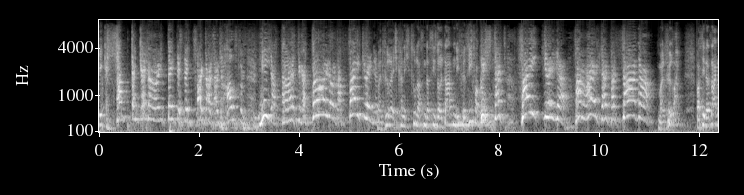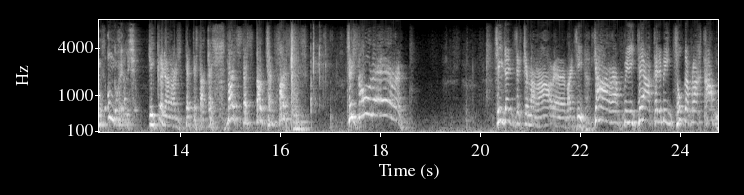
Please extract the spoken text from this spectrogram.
Die gesamte Generalität ist nichts weiter als ein Haufen niederträchtiger, treuloser Feiglinge! Mein Führer, ich kann nicht zulassen, dass die Soldaten, die für Sie verbringen... Nicht Feiglinge! Verreiter, Versager! Mein Führer, was Sie da sagen, ist ungeheuerlich. Die Generalität ist das Geschmeiß des deutschen Volkes! Sie ist ohne Ehre! Sie nennen sich Generale, weil Sie Jahre auf Militärakademien zugebracht haben,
